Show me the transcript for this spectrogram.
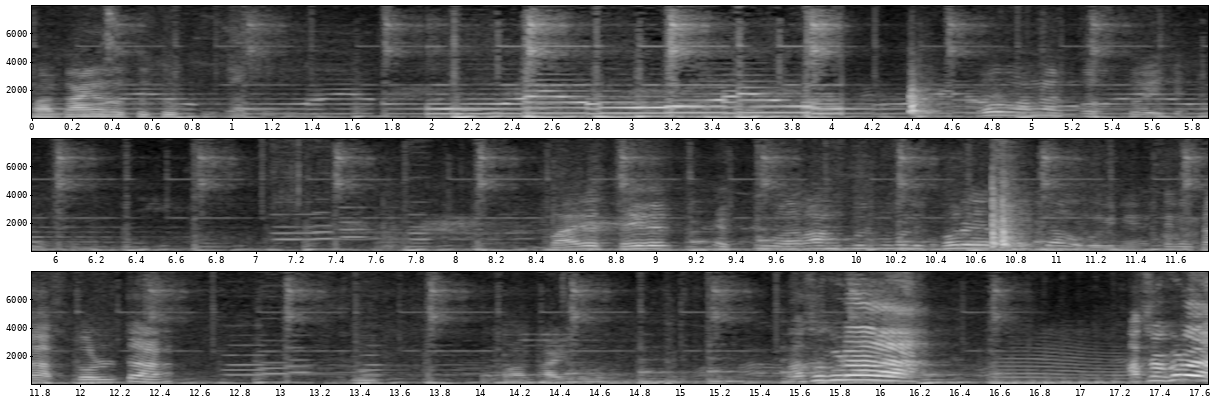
বাগায় কিছু ও আমার কষ্ট হয়েছে। বাইরে থেকে একটু আরাম করব বলে ঘরে সেটাও হই এখানে গাছতলটা বাগায় খুড়া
